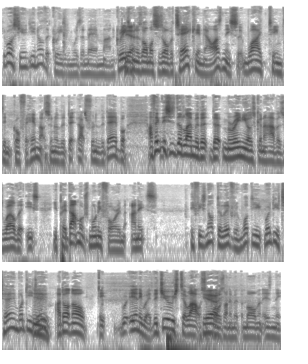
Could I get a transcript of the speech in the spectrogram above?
he was you, you know that Griezmann was the main man Griezmann Yeah. has almost has overtaken him now hasn't he so why teams didn't go for him that's another day, that's for another day but I think this is the dilemma that, that Mourinho's going to have as well that he's you paid that much money for him and it's if he's not delivering, what do you where do you turn? What do you do? I don't know. It, anyway, the jury's still out, I Hmm. Yeah. on him at the moment, isn't he?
